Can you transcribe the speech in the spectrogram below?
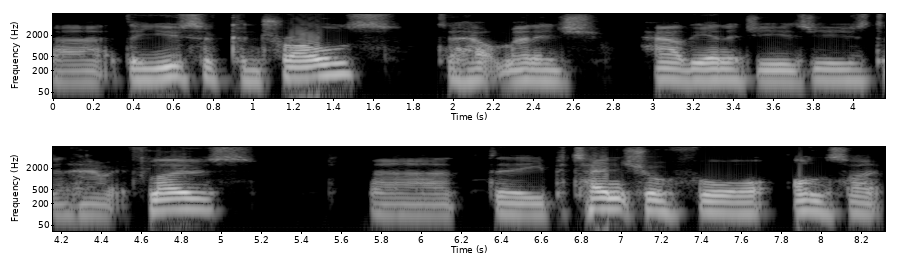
Uh, the use of controls to help manage how the energy is used and how it flows. Uh, the potential for on-site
